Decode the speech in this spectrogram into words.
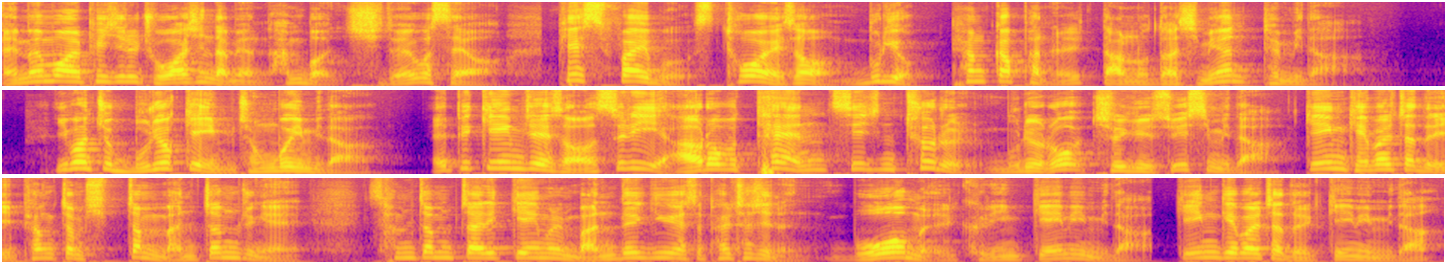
MMORPG를 좋아하신다면 한번 시도해보세요. PS5 스토어에서 무료 평가판을 다운로드하시면 됩니다. 이번 주 무료 게임 정보입니다. Epic Games에서 3 out of 10 시즌2를 무료로 즐길 수 있습니다. 게임 개발자들이 평점 10점 만점 중에 3점짜리 게임을 만들기 위해서 펼쳐지는 모험을 그린 게임입니다. 게임 개발자들 게임입니다.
